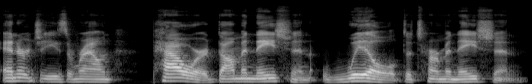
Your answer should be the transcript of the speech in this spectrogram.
energies around power, domination, will, determination.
